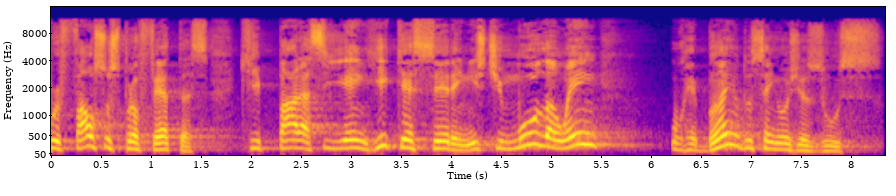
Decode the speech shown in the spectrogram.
por falsos profetas que, para se enriquecerem, estimulam em o rebanho do Senhor Jesus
